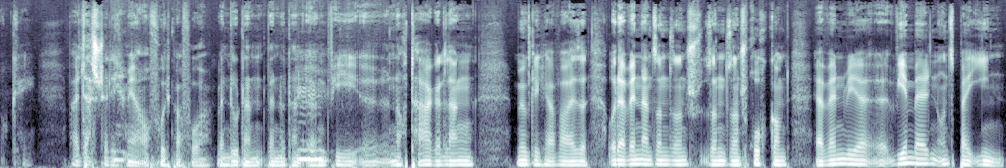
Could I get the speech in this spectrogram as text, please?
Okay. Weil das stelle ich ja. mir auch furchtbar vor, wenn du dann, wenn du dann mhm. irgendwie äh, noch tagelang möglicherweise, oder wenn dann so, so, so, so ein Spruch kommt, ja, wenn wir, äh, wir melden uns bei Ihnen.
